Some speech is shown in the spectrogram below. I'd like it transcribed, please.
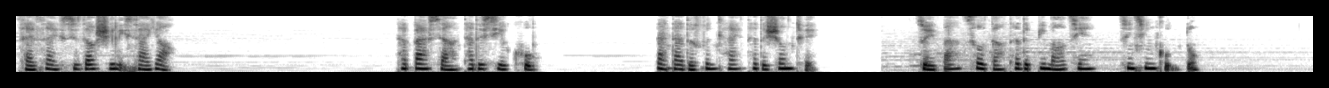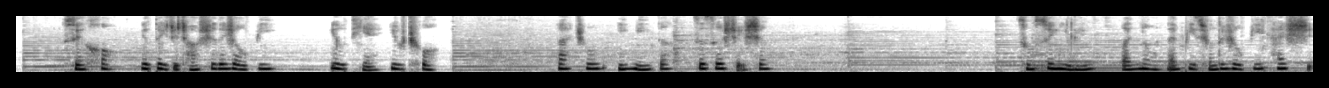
才在洗澡水里下药。他扒下她的亵裤，大大的分开她的双腿，嘴巴凑到她的鼻毛间，轻轻鼓动，随后又对着潮湿的肉壁，又舔又啜，发出迷迷的啧啧水声。从孙玉玲玩弄蓝碧琼的肉逼开始，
